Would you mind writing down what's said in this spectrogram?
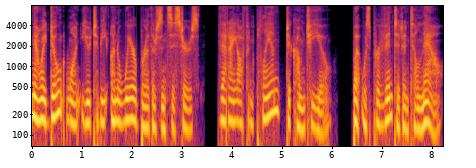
Now, I don't want you to be unaware, brothers and sisters, that I often planned to come to you but was prevented until now,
